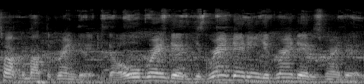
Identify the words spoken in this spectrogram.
talking about the granddaddy, the old granddaddy, your granddaddy and your granddaddy's granddaddy.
